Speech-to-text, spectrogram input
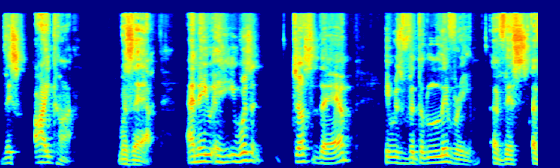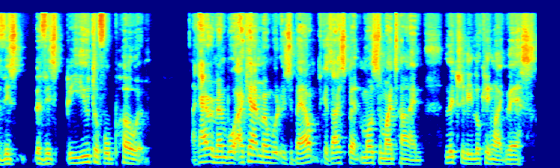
this icon was there. And he he wasn't just there. He was the delivery of this of this of this beautiful poem i can't remember i can't remember what it was about because i spent most of my time literally looking like this.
